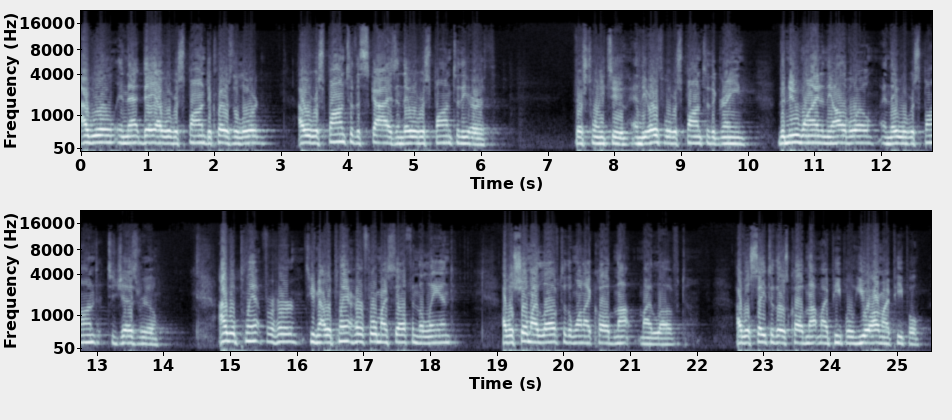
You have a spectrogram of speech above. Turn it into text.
I will, in that day, I will respond, declares the Lord. I will respond to the skies, and they will respond to the earth. Verse 22 And the earth will respond to the grain, the new wine, and the olive oil, and they will respond to Jezreel. I will plant for her, excuse me, I will plant her for myself in the land. I will show my love to the one I called not my loved. I will say to those called not my people, You are my people.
